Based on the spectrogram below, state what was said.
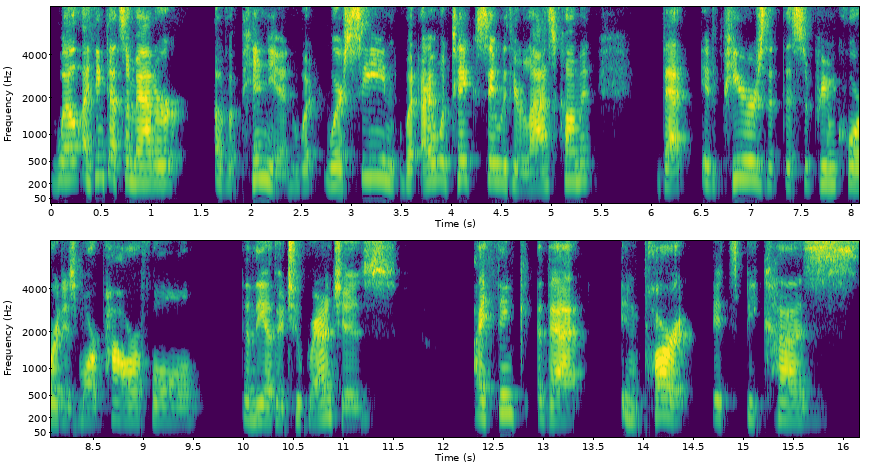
Well, I think that's a matter of opinion. What we're seeing, what I would take, say, with your last comment, that it appears that the Supreme Court is more powerful than the other two branches. I think that in part it's because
